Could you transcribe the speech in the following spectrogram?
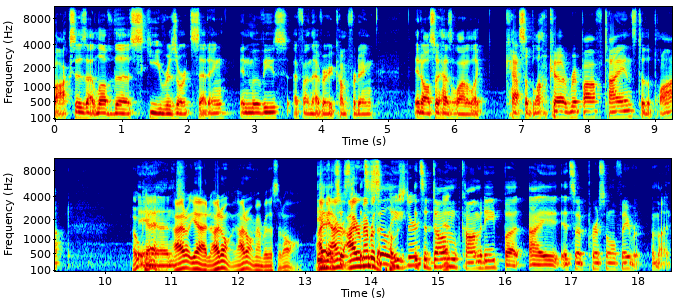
boxes. I love the ski resort setting in movies. I find that very comforting. It also has a lot of like Casablanca ripoff tie-ins to the plot. Okay, And- I don't. Yeah, I don't. I don't remember this at all. I Yeah, mean, I, just- I remember the silly- poster. It's a dumb and- comedy, but I it's a personal favorite of mine.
